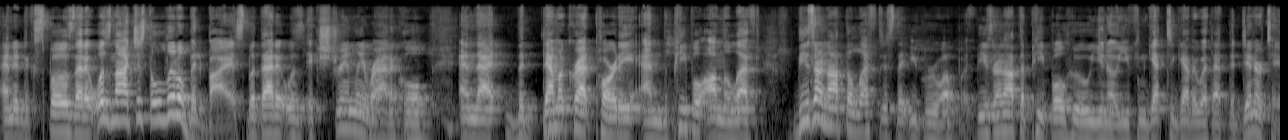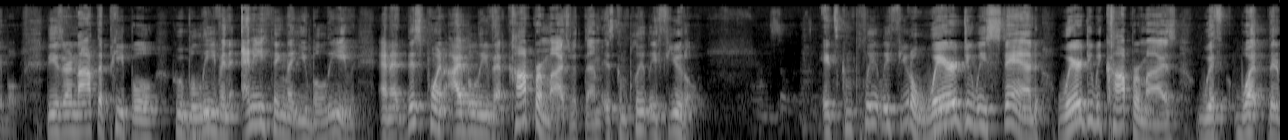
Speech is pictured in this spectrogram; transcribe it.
And it exposed that it was not just a little bit biased, but that it was extremely radical and that the Democrat Party and the people on the left these are not the leftists that you grew up with. These are not the people who, you know, you can get together with at the dinner table. These are not the people who believe in anything that you believe. And at this point, I believe that compromise with them is completely futile. It's completely futile. Where do we stand? Where do we compromise with what the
